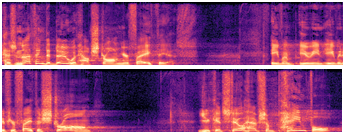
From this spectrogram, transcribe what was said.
Has nothing to do with how strong your faith is. Even, even, even if your faith is strong, you can still have some painful,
